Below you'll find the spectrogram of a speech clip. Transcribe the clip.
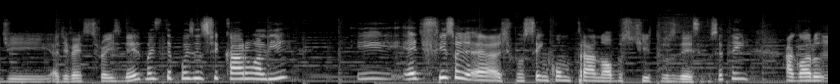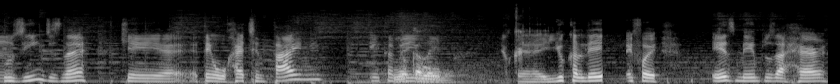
de Adventure 3D, mas depois eles ficaram ali e é difícil é, você encontrar novos títulos desse. Você tem agora Hum. os indies, né? Que é, tem o Hat in Time, tem também o, Yooka-Laylee. é, foi ex-membros da Rare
